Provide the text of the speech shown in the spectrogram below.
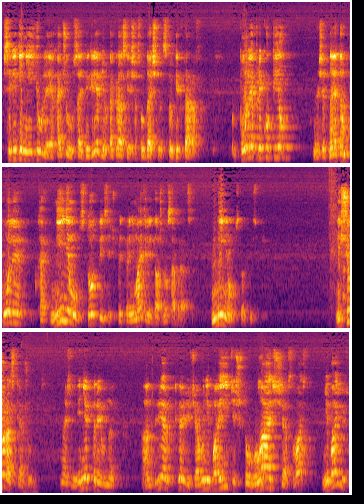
В середине июля я хочу в усадьбе Гребнев, как раз я сейчас удачно 100 гектаров поле прикупил. Значит, на этом поле минимум 100 тысяч предпринимателей должно собраться. Минимум 100 тысяч. Еще раз скажу, Значит, и некоторые Андрей Аркадьевич, а вы не боитесь, что власть сейчас вас... Не боюсь.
